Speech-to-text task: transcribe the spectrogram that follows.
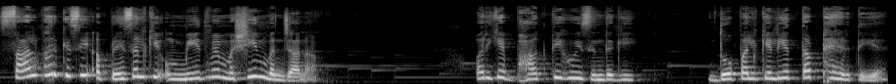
साल भर किसी अप्रेजल की उम्मीद में मशीन बन जाना। और ये भागती हुई ज़िंदगी दो पल के लिए तब ठहरती है,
